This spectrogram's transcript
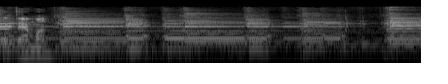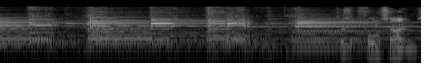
Take down one. Does it four times.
